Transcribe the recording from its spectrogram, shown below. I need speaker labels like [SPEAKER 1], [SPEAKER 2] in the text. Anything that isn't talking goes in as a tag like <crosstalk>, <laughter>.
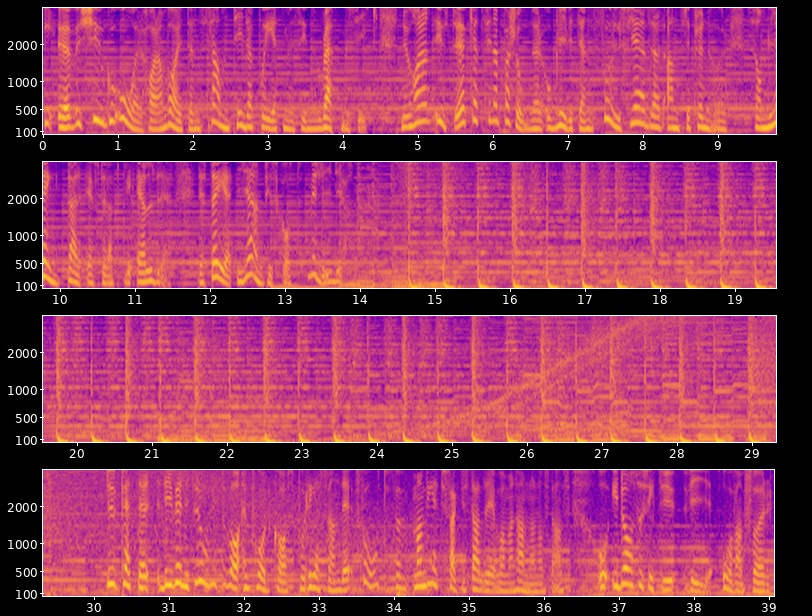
[SPEAKER 1] I över 20 år har han varit en samtida poet med sin rapmusik. Nu har han utökat sina passioner och blivit en fullfjädrad entreprenör som längtar efter att bli äldre. Detta är Hjärntillskott med Lydia. Petter, det är väldigt roligt att vara en podcast på resande fot för man vet ju faktiskt aldrig var man hamnar någonstans. Och idag så sitter ju vi ovanför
